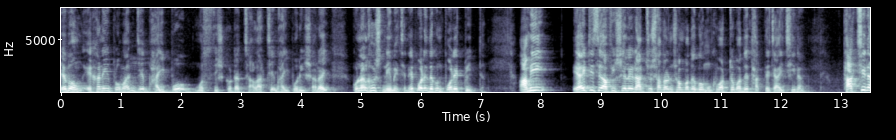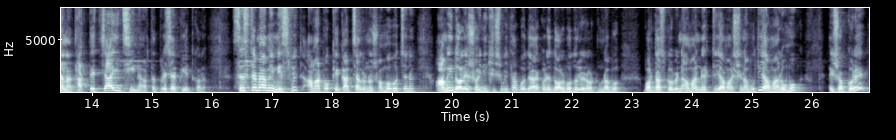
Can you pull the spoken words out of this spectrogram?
এবং এখানেই প্রমাণ যে ভাইপো মস্তিষ্কটা চালাচ্ছে, ভাইপোর ইশারায় কুণাল ঘোষ নেমেছেন। এরপরে দেখুন পরের টুইটটা আমি এআইটিসি অফিসিয়ালের রাজ্য সাধারণ সম্পাদক ও মুখপাত্র পদে থাকতে চাইছি না। থাকছি না না, থাকতে চাইছি না, অর্থাৎ প্রেশার ক্রিয়েট করা। সিস্টেমে আমি মিসফিট আমার পক্ষে কাজ চালানো সম্ভব হচ্ছে না। আমি দলের সৈনিক হিসেবেই থাকব, দয়া করে দল বদলের রটনা ব- বরদাস্ত করবে না। আমার নেত্রী, আমার সেনাপতি, আমার অমুক, এইসব করে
